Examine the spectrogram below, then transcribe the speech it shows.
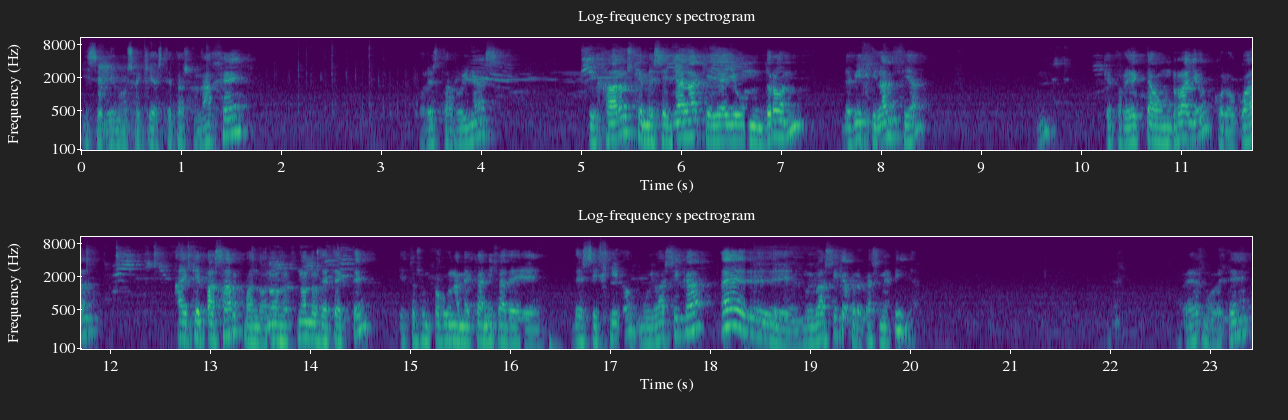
Y seguimos aquí a este personaje por estas ruinas. Fijaros que me señala que hay un dron de vigilancia que proyecta un rayo, con lo cual hay que pasar cuando no, nos detecte. esto es un poco una mecánica de, sigilo muy básica. ¡Eh! Muy básica, pero casi me pilla. A ver, muévete.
